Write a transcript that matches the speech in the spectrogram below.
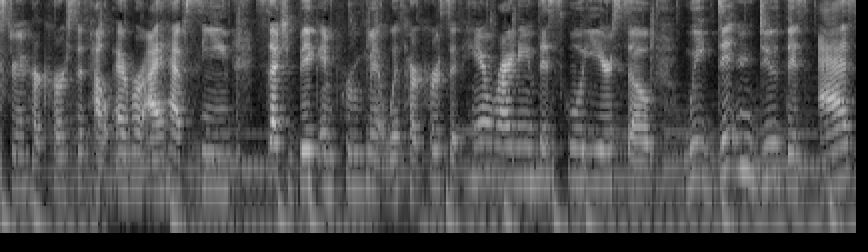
mastering her cursive. However, I have seen such big improvement with her cursive handwriting this school year. So we didn't do this as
